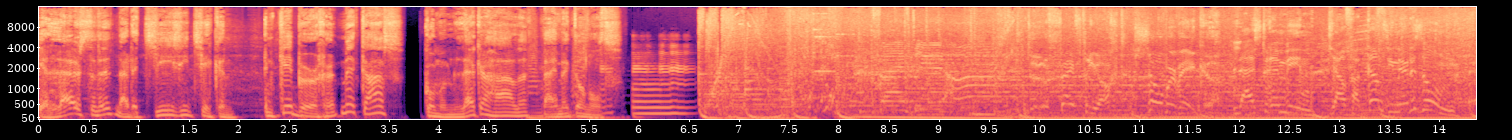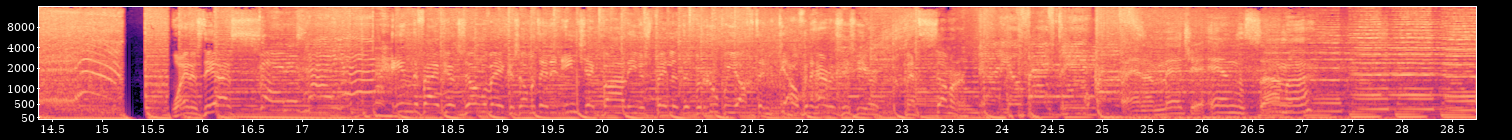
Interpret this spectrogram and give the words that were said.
Je luisterde naar de Cheesy Chicken. Een kipburger met kaas. Kom hem lekker halen bij McDonald's. De 538 Zomerweken. Luister en win. Jouw vakantie naar de zon. Buenos dias. In de 58 Zomerweken zometeen een incheck Bali. We spelen de beroepenjacht en Calvin Harris is hier met Summer. Radio 538. And I met you in the summer.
